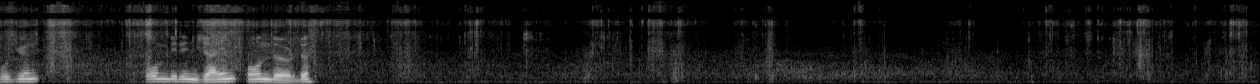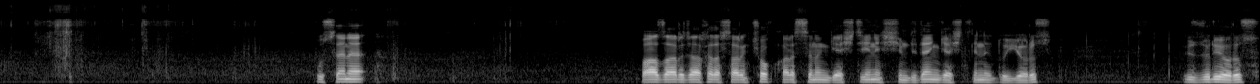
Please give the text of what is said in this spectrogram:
Bugün 11. ayın 14'ü. Bu sene bazı arıcı arkadaşların çok arısının geçtiğini, şimdiden geçtiğini duyuyoruz. Üzülüyoruz.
